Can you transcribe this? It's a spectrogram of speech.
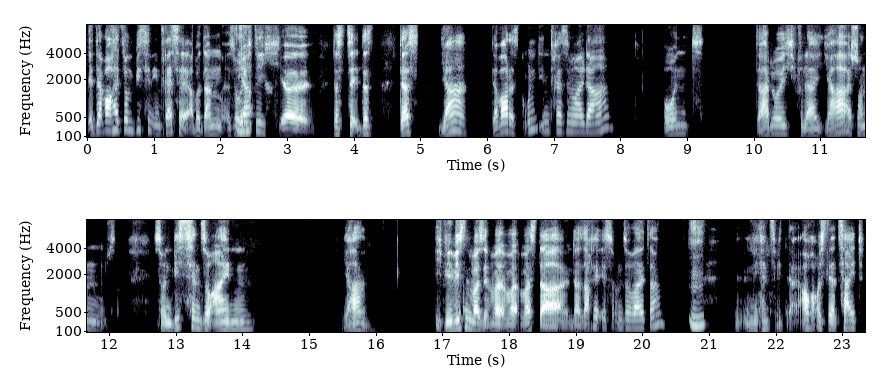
Ja, da war halt so ein bisschen Interesse, aber dann so Ja. richtig, äh, das, das, das, ja, da war das Grundinteresse mal da und dadurch vielleicht, ja, schon so ein bisschen so ein, ja, ich will wissen, was, was, was da, da Sache ist und so weiter. Mhm. Ganz, auch aus der Zeit.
